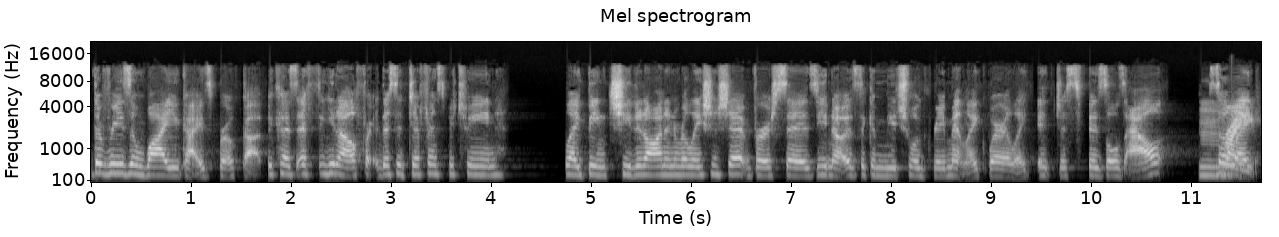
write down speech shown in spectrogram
the reason why you guys broke up because if you know for, there's a difference between like being cheated on in a relationship versus you know it's like a mutual agreement like where like it just fizzles out so right. like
